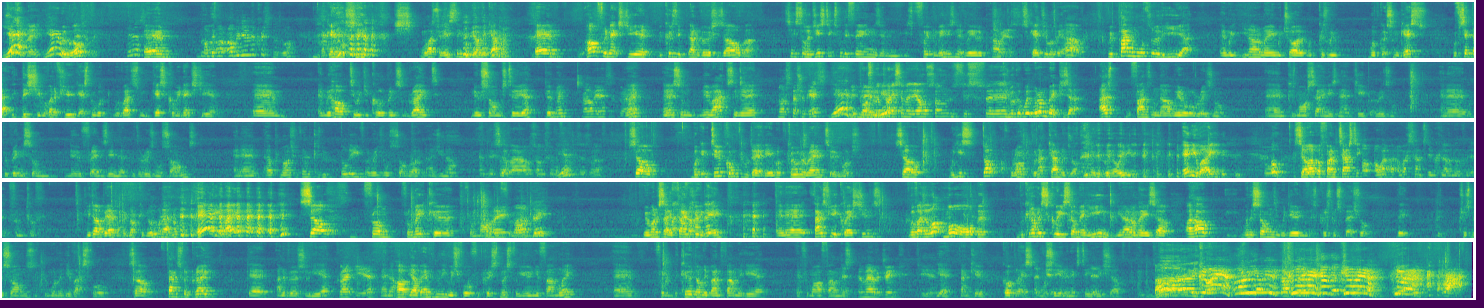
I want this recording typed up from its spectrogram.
Yeah, Definitely. yeah, we will. Definitely. Yes. Um, Are, are we doing a Christmas one? Again, shh, well, that's for these things will be on the camera. Um, hopefully next year, because the anniversary's over, see, it's the logistics with the things and it's fitting them in, isn't it, really? Oh, of the schedule that we have. We plan them all through the year, and we, you know what I mean. We try because we we've got some guests. We've said that this year. We've had a few guests, but we've, we've had some guests coming next year, um, and we hope to, what you call it, bring some great new songs to you, don't we? Oh yes. Right? Uh, some new acts and uh, Nice special guest. yeah, Maybe new possibly year. play some of the old songs, just uh, we've got, we're on because as fans will know, we're all original. Because my saying is now keep it original, and uh, we'll be bringing some new friends in that, with original songs, and uh, help promote with them because we believe original songwriting, as you know. and do some of our old songs for the Yeah. fans as well. So we're getting too comfortable down here. We're fooling around too much. So will you stop? We're not, we're not cameras off. We're a good hiding. anyway, Oh, so i have a fantastic. I, I, I asked Anthony if we can have another uh, front tooth. If you don't behave, I'll be knocking the other one out. No? anyway, so from from me, Kerr, from From Martin, from Martin. Andy, we want to say From- thank you Andy. again, and uh, thanks for your questions. We've had a lot more, but we can only squeeze so many in. You know what I mean? So I hope with the songs that we're doing with this Christmas special, that the Christmas songs the one that you've asked for. So thanks for a great uh, anniversary year. Great year. And I hope you have everything you wish for for Christmas for you and your family. Um, from the Kerr Donnelly Band family here, and from our families. And we have a drink to you. Yeah, thank you. God bless, and we'll you. see you in the next TV Yeah. show. Bye. Bye. Come here! Come here! Come here! Come here! Come here!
